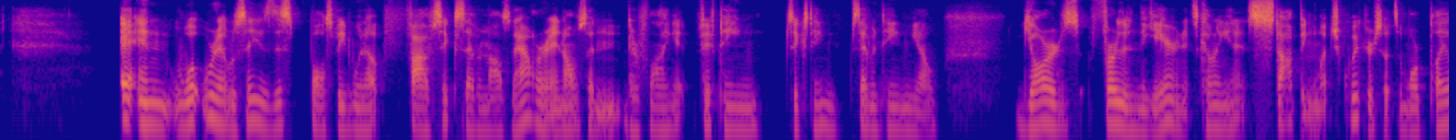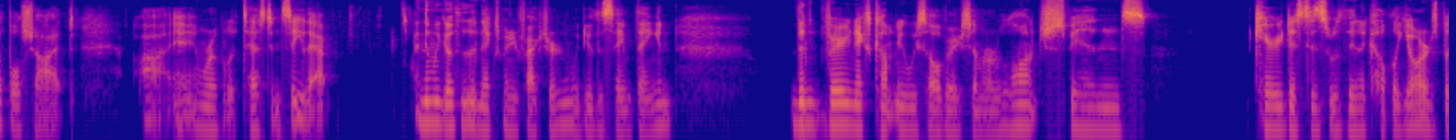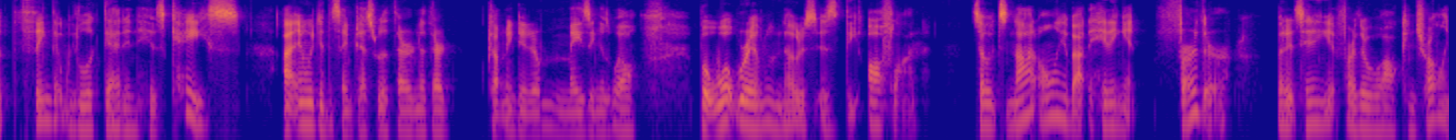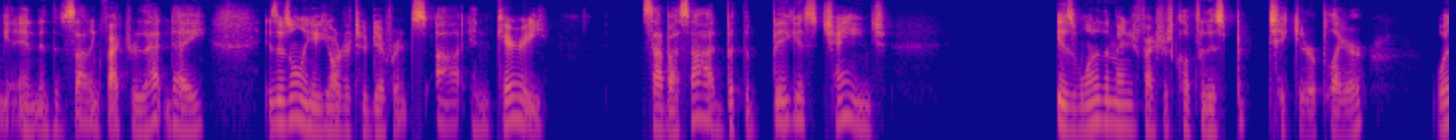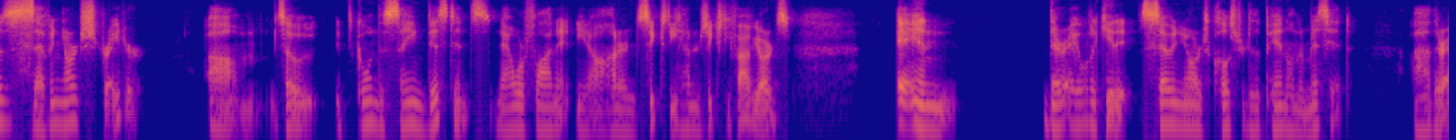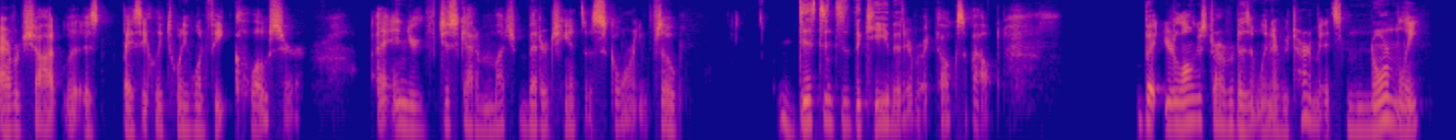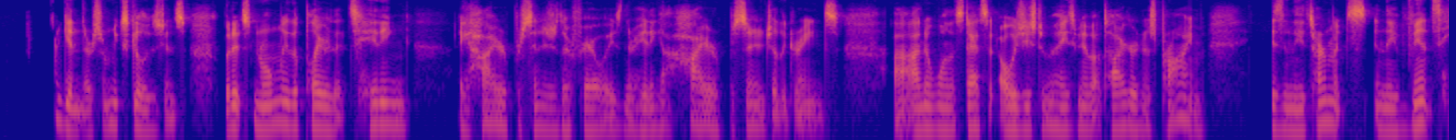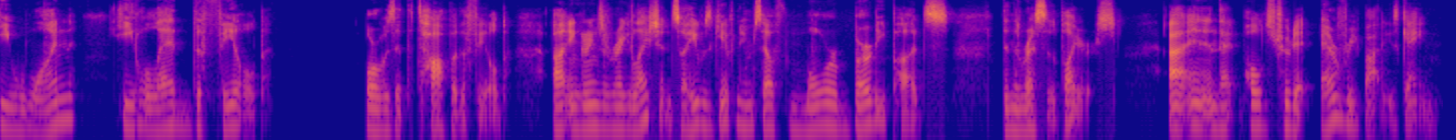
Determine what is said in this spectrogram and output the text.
And what we're able to see is this ball speed went up five, six, seven miles an hour, and all of a sudden they're flying at 15, 16, 17, you know, yards further in the air and it's coming in and it's stopping much quicker. So it's a more playable shot. Uh, and we're able to test and see that. And then we go through the next manufacturer and we do the same thing. And the very next company, we saw very similar launch spins, carry distance within a couple of yards. But the thing that we looked at in his case, uh, and we did the same test with a third, and the third company did amazing as well. But what we're able to notice is the offline. So it's not only about hitting it further, but it's hitting it further while controlling it. And, and the deciding factor that day is there's only a yard or two difference uh, in carry side by side, but the biggest change is one of the manufacturers club for this particular player was seven yards straighter. Um, so it's going the same distance. Now we're flying at, you know, 160, 165 yards. And they're able to get it seven yards closer to the pin on their miss hit. Uh, their average shot is basically 21 feet closer. And you've just got a much better chance of scoring. So, distance is the key that everybody talks about. But your longest driver doesn't win every tournament. It's normally Again, there's some exclusions, but it's normally the player that's hitting a higher percentage of their fairways and they're hitting a higher percentage of the greens. Uh, I know one of the stats that always used to amaze me about Tiger in his prime is in the tournaments, in the events he won, he led the field or was at the top of the field uh, in greens and regulation. So he was giving himself more birdie putts than the rest of the players. Uh, and, and that holds true to everybody's game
